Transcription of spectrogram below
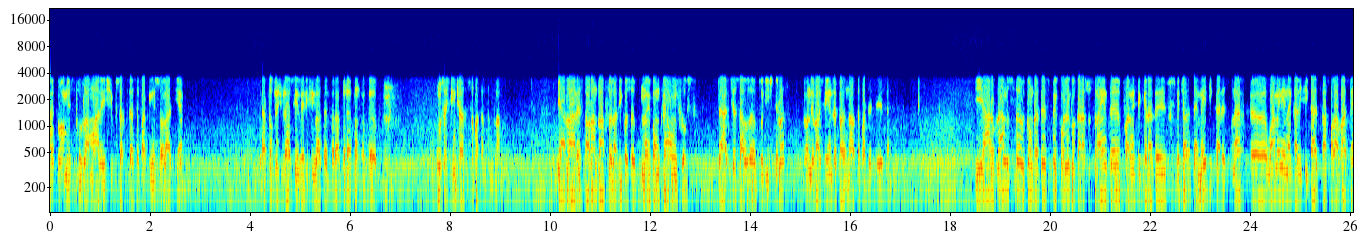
dacă oamenii se duc la mare și s-ar putea să facă insolație. Dar totuși vreau să-i verific la temperatură, pentru că nu se știe niciodată ce se poate întâmpla. Iar la restaurant la fel, adică o să, noi vom crea un flux de acces al uh, turiștilor, undeva se intre pe în altă parte se iese. Iar vreau să-l completez pe colegul care a spus înainte, poate că era de specialitate medic, care spunea că oamenii necalificați la spălat vase,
